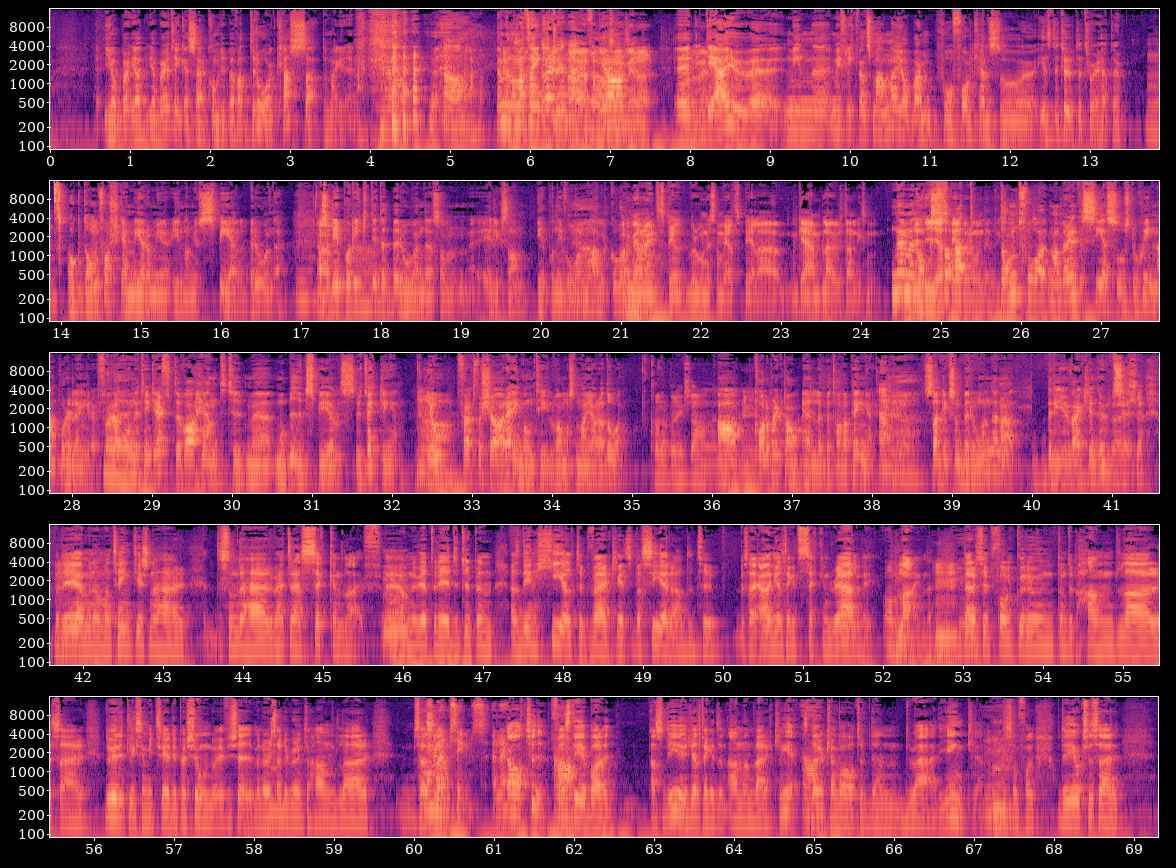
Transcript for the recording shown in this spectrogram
Jag, bör, jag, jag börjar tänka så här, kommer vi behöva drogklassa de här grejerna? Ja. ja. Ja men om man Jag fattar tänker vad du typ, menar. Ja, jag fattar Ja. vad du menar. Eh. Det är ju, eh, min, eh, min flickväns mamma jobbar på Folkhälsoinstitutet tror jag det heter. Mm. Och de forskar mer och mer inom just spelberoende. Alltså Ja. det är på riktigt ett beroende som är, liksom, är på nivå med Och alkohol. då menar du inte spelberoende som är att spela gambla utan liksom Nej men det nya också spelberoendet. att Liksom. de två, man börjar inte se så stor skillnad på det längre. För att om ni tänker efter, vad har hänt typ med mobilspelsutvecklingen? Mm. Jo, för att få köra en gång till, vad måste man göra då? Kolla på reklam eller? Ja, Mm. kolla på reklam eller betala pengar. Ja. Så att liksom beroendena brer ju verkligen ut sig. Verkligen. Och det är, men om man tänker såna här, som det här, vad heter det här, Second Life. Mm. Eh, om ni vet vad det är. Det är typ en, alltså det är en helt typ verklighetsbaserad typ, här, helt enkelt second reality online. Mm. Där typ folk går runt, de typ handlar så här. Då är det liksom i tredje person då i och för sig. Men då är det så här, du går runt och handlar. Så här, Påminner om Sims, eller? Ja, typ. Fast Ja. det är bara Alltså det är ju helt enkelt en annan verklighet. Ja. Där du kan vara typ den du är egentligen. Mm. Som folk, och det är också så här.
